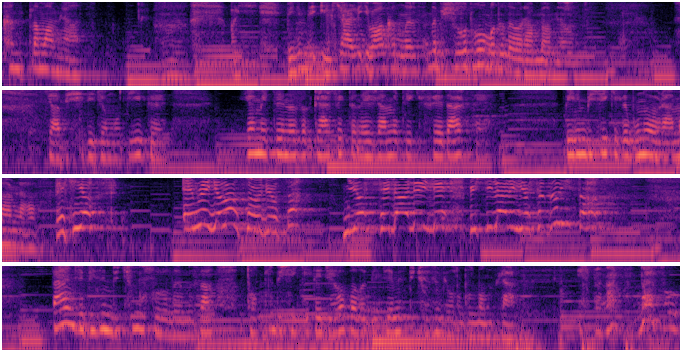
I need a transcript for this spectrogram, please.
kanıtlamam lazım. Ay benim de İlker'le Ivanka'nın arasında bir şey olup olmadığını öğrenmem lazım. Ya bir şey diyeceğim o değil de... Ya Mete Naz'a gerçekten evlenme teklifi ederse... Benim bir şekilde bunu öğrenmem lazım. Peki ya Emre yalan söylüyorsa? Ya Şelale ile bir şeyler yaşadıysa? Bence bizim bütün bu sorularımıza toplu bir şekilde cevap alabileceğimiz bir çözüm yolu bulmamız lazım. İşte nasıl, nasıl?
